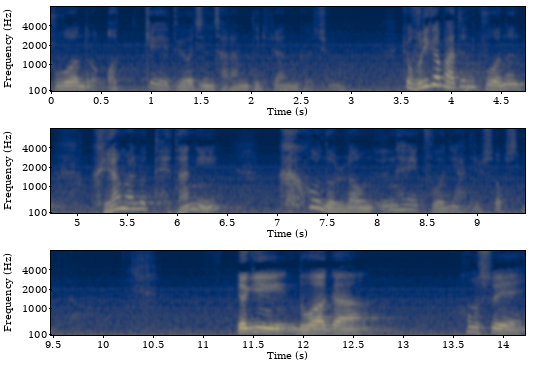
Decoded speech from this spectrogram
구원으로 얻게 되어진 사람들이라는 거죠. 그러니까 우리가 받은 구원은 그야말로 대단히 크고 놀라운 은혜의 구원이 아닐 수 없습니다. 여기 노아가 홍수에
